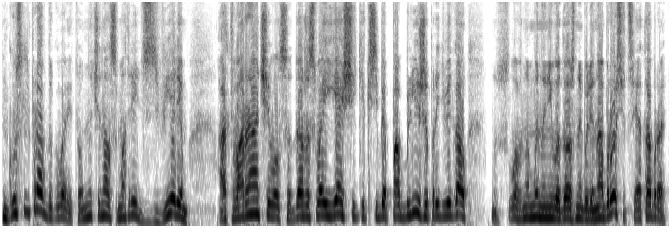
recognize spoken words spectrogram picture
Гусль правду говорит, он начинал смотреть зверем, отворачивался, даже свои ящики к себе поближе придвигал, ну, словно мы на него должны были наброситься и отобрать.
